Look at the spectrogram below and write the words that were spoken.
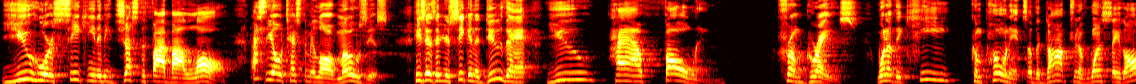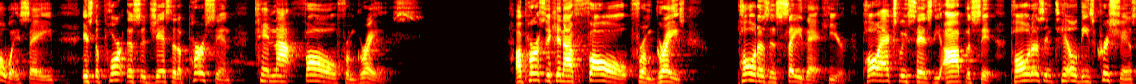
You who are seeking to be justified by law. That's the Old Testament law of Moses. He says, if you're seeking to do that, you have fallen from grace. One of the key components of the doctrine of once saved, always saved is the part that suggests that a person cannot fall from grace. A person cannot fall from grace. Paul doesn't say that here. Paul actually says the opposite. Paul doesn't tell these Christians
